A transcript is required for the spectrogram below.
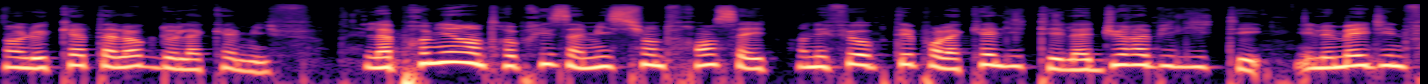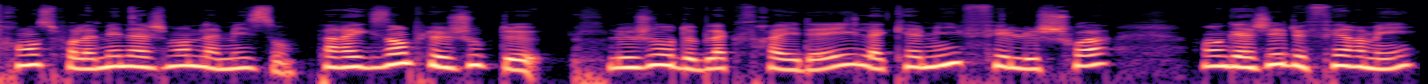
dans le catalogue de la CAMIF. La première entreprise à mission de France a en effet opté pour la qualité, la durabilité et le Made in France pour l'aménagement de la maison. Par exemple, le jour de, le jour de Black Friday, la CAMIF fait le choix engagé de fermer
